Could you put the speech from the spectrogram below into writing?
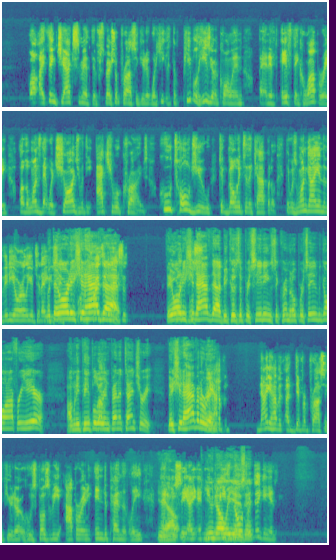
Well, I think Jack Smith, the special prosecutor, what he the people he's going to call in, and if if they cooperate, are the ones that were charged with the actual crimes. Who told you to go into the Capitol? There was one guy in the video earlier today. But who they said, already "Well, should the have that." has to-" They already Well, should well, have that because the proceedings, the criminal proceedings, have been going on for a year. How many people are in penitentiary? They should have it already. Now you have a, a different prosecutor who's supposed to be operating independently, and Yeah, we'll see. And you he, know he's he known isn't. for thinking it.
